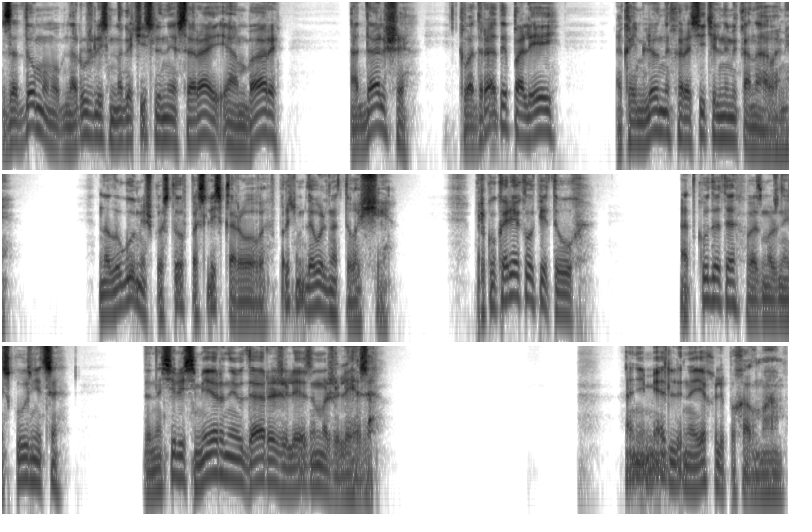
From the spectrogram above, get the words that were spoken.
За домом обнаружились многочисленные сараи и амбары, а дальше — квадраты полей, окаймленных растительными канавами. На лугу меж кустов паслись коровы, впрочем, довольно тощие. Прокукарекал петух. Откуда-то, возможно, из кузницы, доносились мерные удары железом о железо. Они медленно ехали по холмам.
